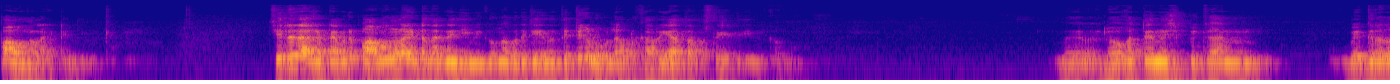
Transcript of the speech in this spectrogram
പാവങ്ങളായിട്ടും ജീവിക്കും. ചിലരാകട്ടെ അവർ പാവങ്ങളായിട്ട് തന്നെ ജീവിക്കുന്നു അവർ ചെയ്യുന്ന തെറ്റുകൾ പോലും അവർക്ക് അറിയാത്ത അവസ്ഥയിൽ ജീവിക്കുന്നു ലോകത്തെ നശിപ്പിക്കാൻ വ്യഗ്രത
